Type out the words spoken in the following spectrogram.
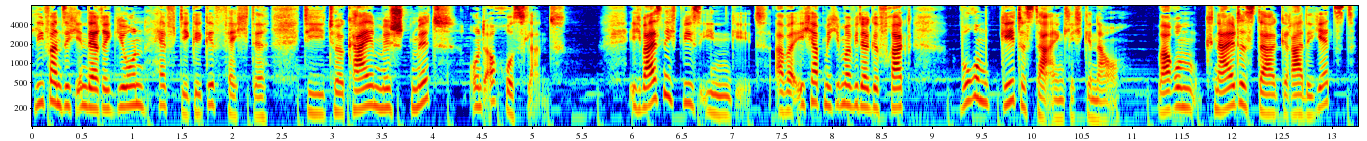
liefern sich in der Region heftige Gefechte. Die Türkei mischt mit und auch Russland. Ich weiß nicht, wie es Ihnen geht, aber ich habe mich immer wieder gefragt, worum geht es da eigentlich genau? Warum knallt es da gerade jetzt?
